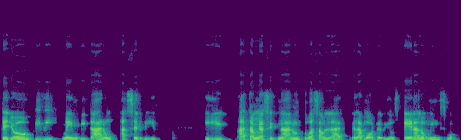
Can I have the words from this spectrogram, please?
que yo viví, me invitaron a servir y hasta me asignaron, tú vas a hablar del amor de Dios, que era lo mismo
